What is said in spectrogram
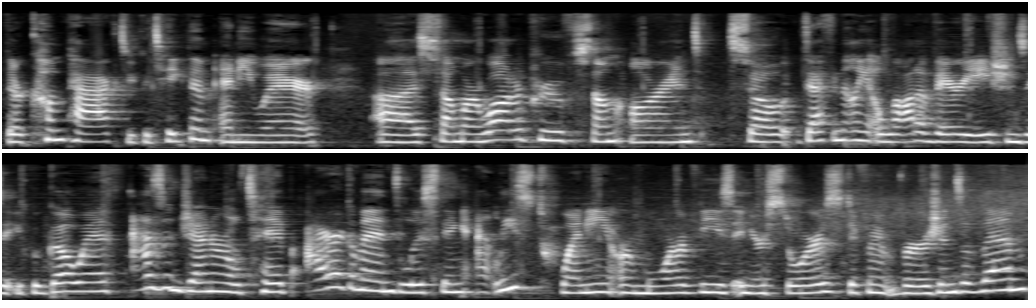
They're compact, you could take them anywhere. Uh, some are waterproof, some aren't. So, definitely a lot of variations that you could go with. As a general tip, I recommend listing at least 20 or more of these in your stores, different versions of them,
